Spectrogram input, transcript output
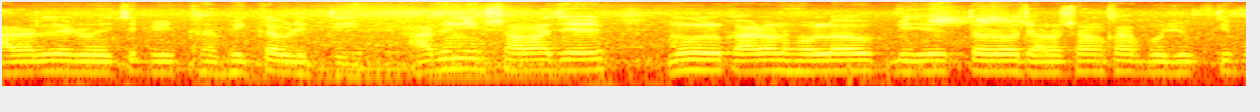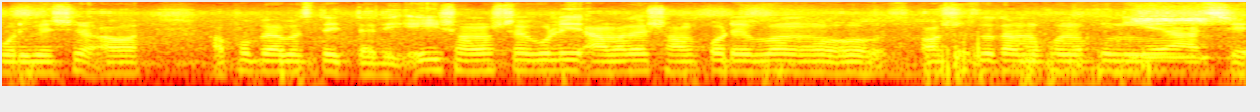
আড়ালে রয়েছে ভিক্ষা, ভিক্ষাবৃত্তি। আধুনিক সমাজের মূল কারণ হল বৃহত্তর জনসংখ্যা, প্রযুক্তি, পরিবেশের অপব্যবস্থা ইত্যাদি। এই সমস্যাগুলি আমাদের সংকট এবং অসুস্থতার মুখোমুখি নিয়ে আছে।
